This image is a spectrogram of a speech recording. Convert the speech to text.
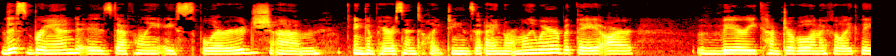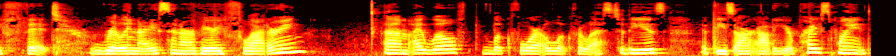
This brand is definitely a splurge um, in comparison to like jeans that I normally wear, but they are very comfortable and I feel like they fit really nice and are very flattering. Um, I will look for a look for less to these if these are out of your price point,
